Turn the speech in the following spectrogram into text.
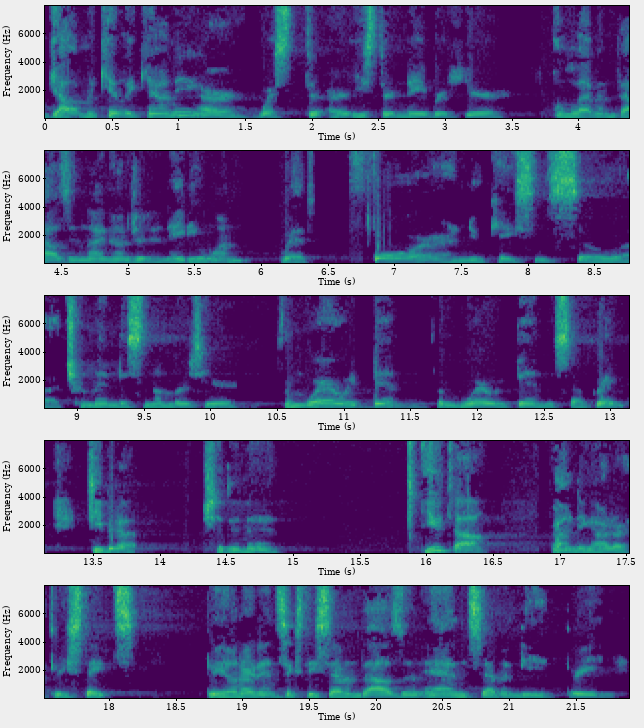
Gallup McKinley County, our west, our eastern neighbor here, 11,981 with four new cases. So uh, tremendous numbers here from where we've been, from where we've been. So great. Keep it up. Shouldn't Utah, rounding out our three states, 367,073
